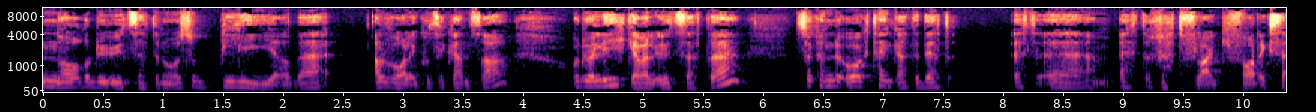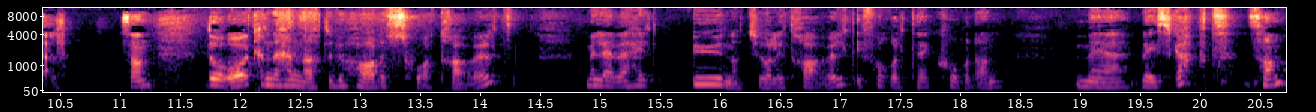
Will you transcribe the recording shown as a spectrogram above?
når du utsetter noe, så blir det alvorlige konsekvenser, og du allikevel utsetter, så kan du òg tenke at det er et, et, eh, et rødt flagg for deg selv. Sånn? Da òg kan det hende at du har det så travelt. Vi lever helt unaturlig travelt i forhold til hvordan vi ble skapt. Sånn.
